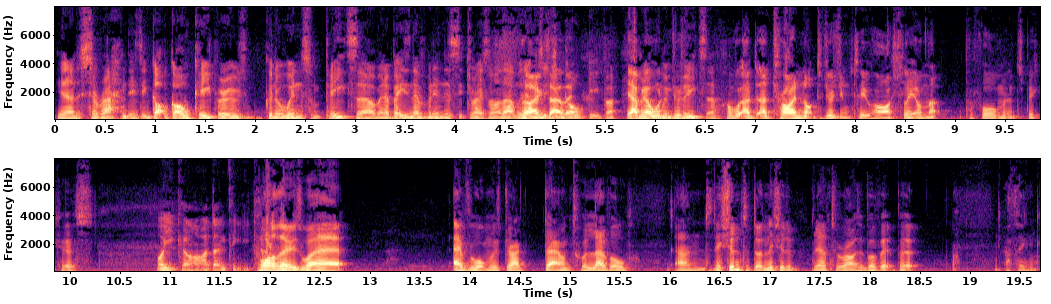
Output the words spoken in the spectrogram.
you know the surroundings. It got a goalkeeper who's going to win some pizza. I mean, I bet he's never been in a situation like that with No, a exactly. goalkeeper. Yeah, I mean, I wouldn't judge pizza. him. I would, I'd, I'd try not to judge him too harshly on that performance because Oh, you can't. I don't think you it's can. one of those where everyone was dragged down to a level, and they shouldn't have done. They should have been able to rise above it. But I think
